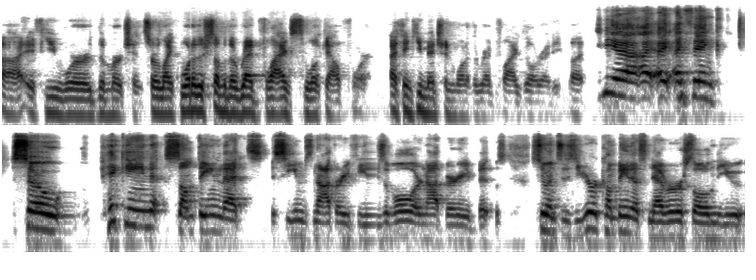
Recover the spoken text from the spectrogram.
uh, if you were the merchants, or like what are some of the red flags to look out for? I think you mentioned one of the red flags already, but yeah, I, I think so picking something that seems not very feasible or not very so instance you're a company that's never sold in the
